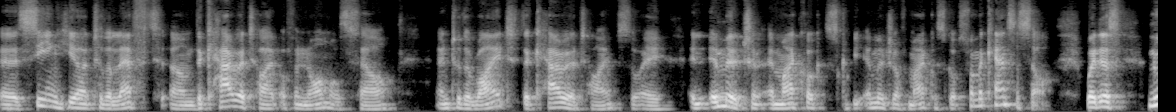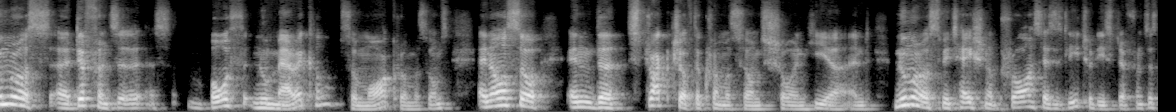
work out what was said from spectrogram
uh, seeing here to the left um, the karyotype of a normal cell and to the right, the karyotype, so a, an image, a microscopy image of microscopes from a cancer cell, where there's numerous uh, differences, both numerical, so more chromosomes, and also in the structure of the chromosomes shown here. And numerous mutational processes lead to these differences,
